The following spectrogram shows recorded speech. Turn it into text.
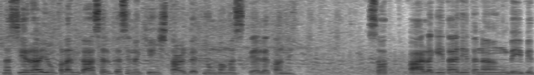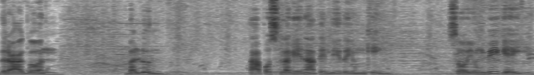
nasira yung clan castle kasi nag-change target yung mga skeleton eh. So ah, lagay tayo dito ng baby dragon, balloon. Tapos lagay natin dito yung king. So yung BK,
